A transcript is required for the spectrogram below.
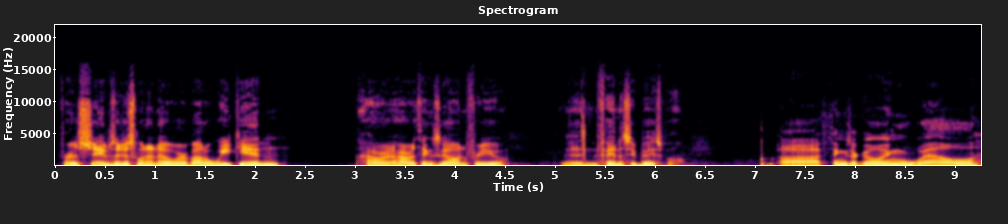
first, James, I just want to know we're about a week in. How are how are things going for you in fantasy baseball? Uh, things are going well.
